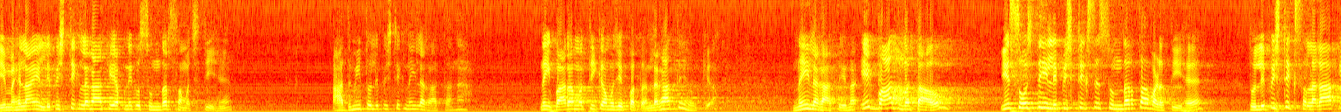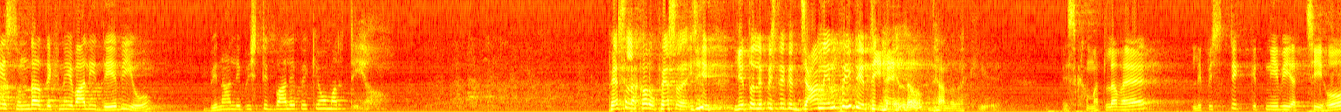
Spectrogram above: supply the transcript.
ये महिलाएँ लिपस्टिक लगा के अपने को सुंदर समझती हैं। आदमी तो लिपस्टिक नहीं लगाता ना। नहीं, बारामती का मुझे पता, लगाते हो क्या? नहीं लगाते ना। एक बात बताओ, ये सोचती है लिपस्टिक से सुंदरता बढ़ती है तो लिपस्टिक लगा के सुंदर दिखने वाली देवी हो, बिना लिपस्टिक वाले पे क्यों मरती हो? फैसला करो, फैसला। ये ये तो लिपस्टिक जान इन पे देती है लोग। ध्यान रखिए। इसका मतलब है, लिपस्टिक कितनी भी अच्छी हो,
